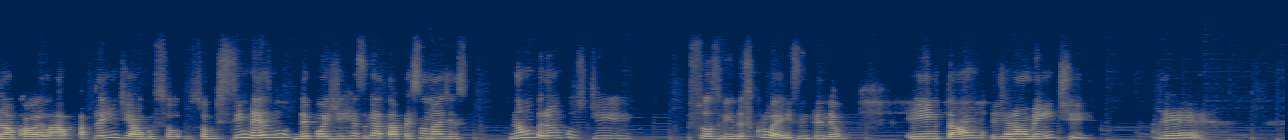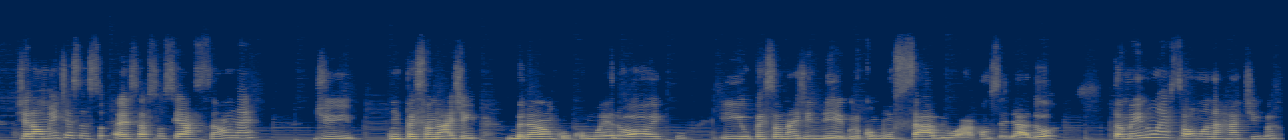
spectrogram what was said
na qual ela aprende algo so sobre si mesmo depois de resgatar personagens não brancos de suas vidas cruéis, entendeu? E então, geralmente, é, geralmente essa, essa associação, né, de um personagem branco como heróico e o personagem negro como um sábio aconselhador, também não é só uma narrativa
